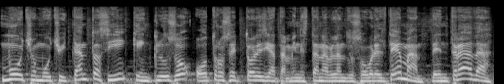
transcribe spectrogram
mucho, mucho. Y tanto así que incluso otros sectores ya también están hablando sobre el tema. De entrada,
